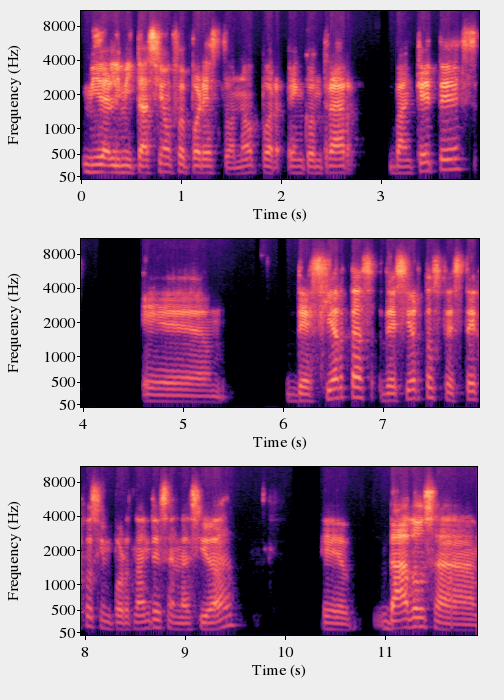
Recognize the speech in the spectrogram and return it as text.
mi delimitación fue por esto, ¿no? Por encontrar banquetes eh, de, ciertas, de ciertos festejos importantes en la ciudad, eh, dados a,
